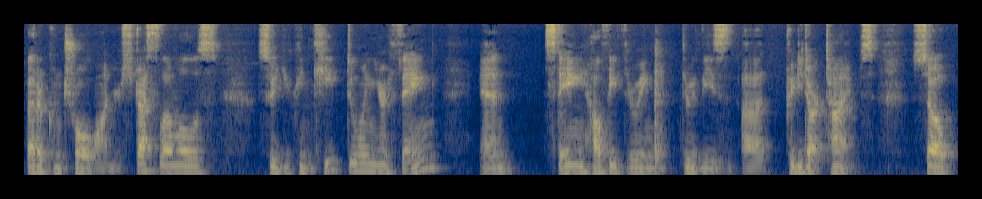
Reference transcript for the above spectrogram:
better control on your stress levels so you can keep doing your thing and staying healthy through, through these uh, pretty dark times. So,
